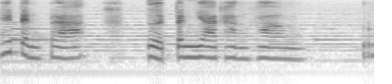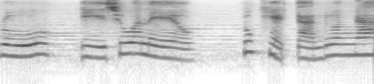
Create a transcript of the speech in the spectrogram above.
ให้เป็นพระ เกิดปัญญาทางธรรม รู้ดีชั่วเลว ทุกเหตุการณ์ล่วงหน้า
